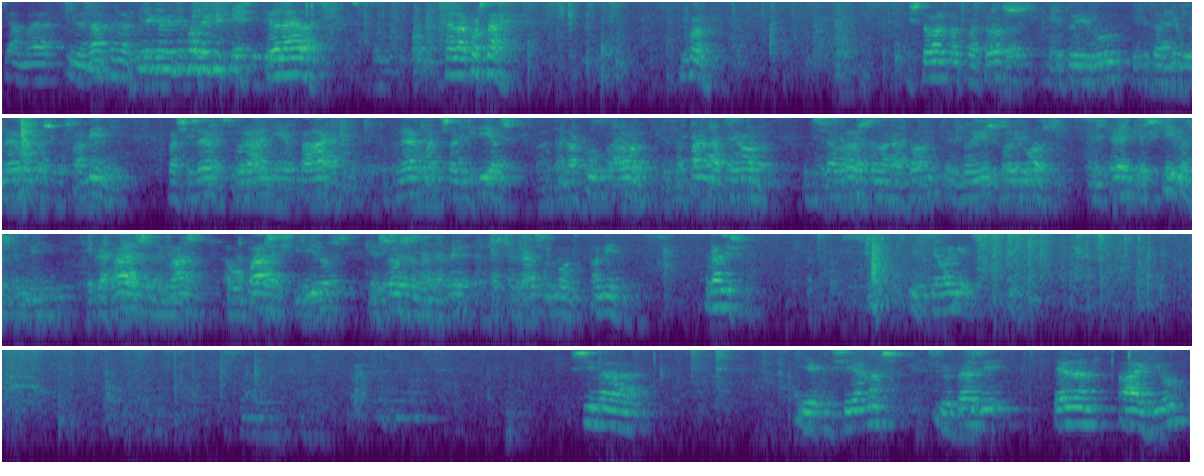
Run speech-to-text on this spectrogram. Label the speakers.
Speaker 1: Και άμα είναι να έρθει, θα έρθει.
Speaker 2: Πήγαμε τίποτα εκεί στην.
Speaker 1: Έλα, έλα. Έλα, Κώστα. Λοιπόν, στο όνομα του Πατρός και του Υιού και του Αγίου Πνεύματος, αμήν. Βασιλεύ, ουράνιε, παράκατο, το πνεύμα της αληθείας, του παντακού παρών και τα πάντα πληρών, ο θησαυρός των αγαθών και ζωής χορηγός, ελθέ και σκύλος εν και καθάρισον εμάς από πάσης κυλίδος και σώσον αγαθέ, ψυχάς ημών. Αμήν. Ευχαριστούμε. Κύριε Βαγγέλης. Σήμερα η Εκκλησία μας γιορτάζει έναν Άγιο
